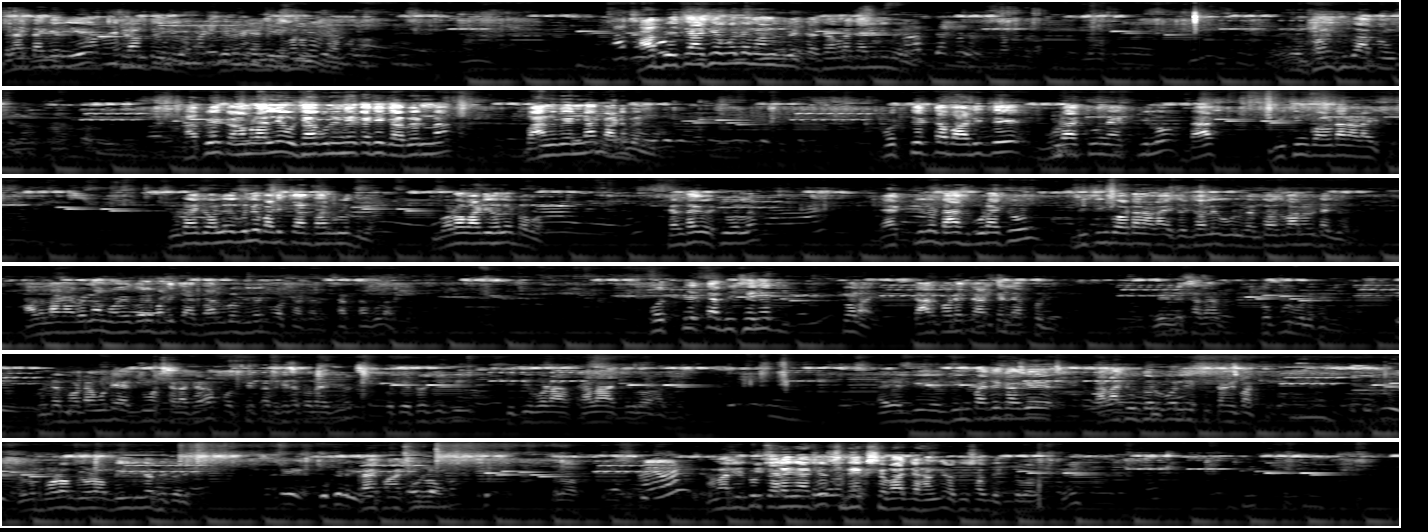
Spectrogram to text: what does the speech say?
ব্লাডটাকে নিয়ে সিরাম তৈরি করা হয় সাপ বেঁচে আছে বলে মানুষ বেঁচে আছে আমরা জানি মেরে সাপে কামড়ালে ওঝাগুলিনের কাছে যাবেন না বাঁধবেন না কাটবেন না প্রত্যেকটা বাড়িতে গুঁড়া চুন এক কিলো ডাস্ট ব্লিচিং পাউডার আড়াইশো দুটা জলে গুলে বাড়ির চার ধারগুলো দেবেন বড় বাড়ি হলে ডবল খেয়াল থাকবে, কী বললাম? এক কিলো ডাস্ট গুঁড়া চুন ব্লিচিং পাউডার আড়াইশো, জলে গুলবেন দশ বারো লিটার জলে। হাত লাগাবেন না মনে করে বাড়ির চার ধারগুলো দেবেন বর্ষাকালে সাতটাগুলো আসবে প্রত্যেকটা বিছানের তলায় চার করে চারটে দেবে যেটা সাদা কপুর বলে থাকি। ওটা মোটামুটি এক দু মাস ছাড়া ছাড়া প্রত্যেকটা বিছানে তোলাই দেবে ও চেটো চিটি চিটি বড়া, কালা এগুলো আসবে দিন পাঁচেক আগে কালা চুতর করলে একটু টাইম পাচ্ছে বড় বড় বিল্ডিংয়ের ভিতরে। প্রায় পাঁচ ফুট লম্বা আমার ইউটিউব চ্যানেল আছে স্নেক সেবা জাহাঙ্গীর অতি সব দেখতে পাবো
